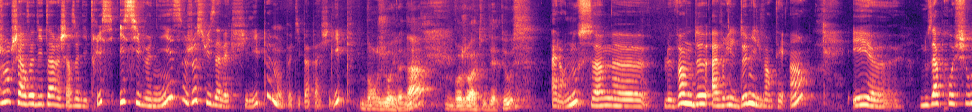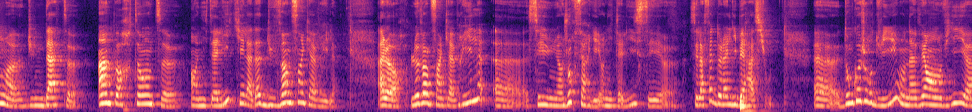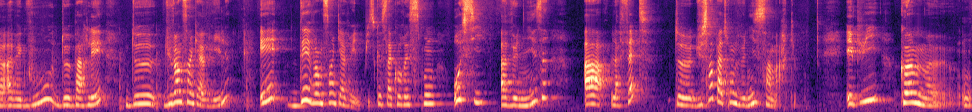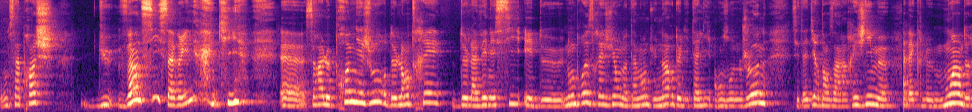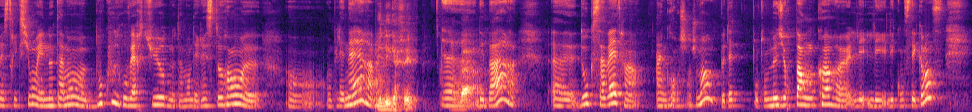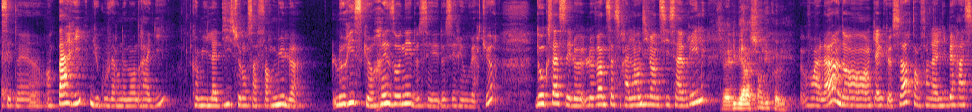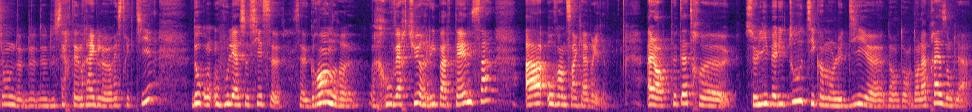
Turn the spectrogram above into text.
Bonjour chers auditeurs et chères auditrices, ici Venise, je suis avec Philippe, mon petit papa Philippe. bonjour Ilona, bonjour à toutes et à tous. Alors nous sommes euh, le 22 avril 2021 et euh, nous approchons euh, d'une date importante en Italie qui est la date du 25 avril. Alors le 25 avril, c'est un jour férié en Italie, c'est c'est la fête de la libération. Euh, donc aujourd'hui, on avait envie euh, avec vous de parler du 25 avril et des 25 avril, puisque ça correspond aussi à Venise, à la fête du saint patron de Venise, Saint Marc. Et puis, comme euh, on s'approche du 26 avril, qui euh, sera le premier jour de l'entrée de la Vénétie et de nombreuses régions, notamment du nord de l'Italie, en zone jaune, c'est-à-dire dans un régime avec le moins de restrictions et notamment euh, beaucoup de rouvertures, notamment des restaurants euh, en, en plein air Et des cafés. euh, bars. des bars. Donc ça va être un, un grand changement, peut-être dont on ne mesure pas encore les, les- les conséquences. C'est un, un pari du gouvernement Draghi, comme il a dit selon sa formule, le risque raisonné de ces, de ces réouvertures. Donc ça, c'est le, le 20, ça sera lundi 26 avril. C'est la libération du Covid. Voilà, dans, en quelque sorte, enfin la libération de, de- de- de certaines règles restrictives. Donc on, on voulait associer ce- cette grande rouverture, ripartenza, à, au 25 avril. Alors peut-être euh, ce liberi tutti, comme on le dit euh, dans, dans- dans la presse, donc la-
